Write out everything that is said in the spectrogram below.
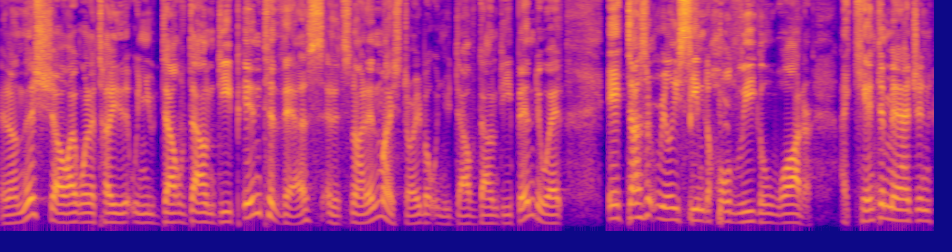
And on this show, I want to tell you that when you delve down deep into this, and it's not in my story, but when you delve down deep into it, it doesn't really seem to hold legal water. I can't imagine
